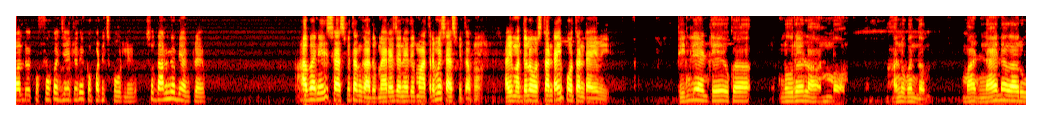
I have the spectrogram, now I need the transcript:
వాళ్ళు ఎక్కువ ఫోకస్ చేయట్లేదు ఎక్కువ పట్టించుకోవట్లేదు. సో దాని మీద మీ అభిప్రాయం? అవి అనేది శాశ్వతం కాదు. మ్యారేజ్ అనేది మాత్రమే శాశ్వతము. అవి మధ్యలో వస్తుంటాయి పోతుంటాయి అవి. పెళ్ళి అంటే ఒక నూరేళ్ళ అనుభవం అనుబంధం. మా నాయన గారు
